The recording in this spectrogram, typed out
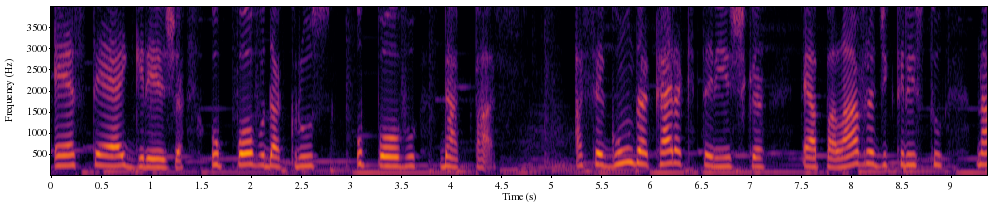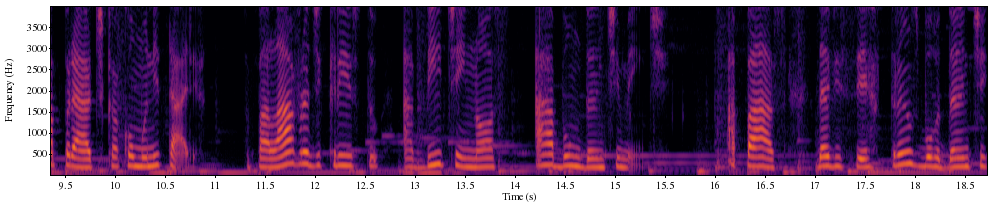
Esta é a igreja, o povo da cruz, o povo da paz. A segunda característica é a palavra de Cristo na prática comunitária. A palavra de Cristo habite em nós abundantemente. A paz deve ser transbordante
